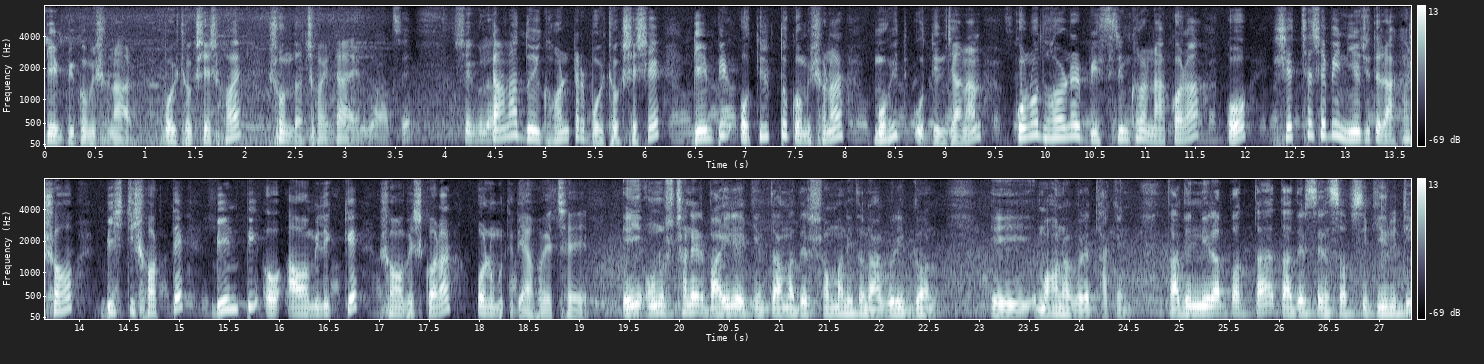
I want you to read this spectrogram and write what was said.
ডিএমপি কমিশনার। বৈঠক শেষ হয় সন্ধ্যা ছয়টায়। সেগুলো টানা দুই ঘণ্টার বৈঠক শেষে ডিএমপির অতিরিক্ত কমিশনার মোহিত উদ্দিন জানান কোনো ধরনের বিশৃঙ্খলা না করা ও স্বেচ্ছাসেবী নিয়োজিত রাখা সহ বিশটি শর্তে বিএনপি ও আওয়ামী লীগকে সমাবেশ করার অনুমতি দেওয়া হয়েছে। এই অনুষ্ঠানের বাইরে কিন্তু আমাদের সম্মানিত নাগরিকগণ এই মহানগরে থাকেন। তাদের নিরাপত্তা, তাদের সেন্স অফ সিকিউরিটি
